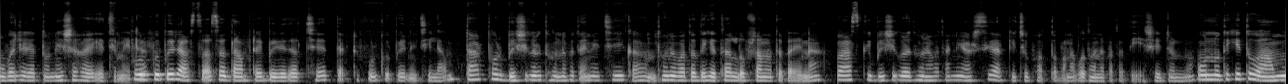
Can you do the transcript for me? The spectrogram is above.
মোবাইলের এত নেশা হয়ে গেছে মেয়েটা ফুলকপির আস্তে আস্তে দামটাই বেড়ে যাচ্ছে তো একটা ফুলকপি এনেছিলাম। তারপর বেশি করে ধনে পাতা এনেছি কারণ ধনে পাতা দেখে তার লোভ সামলাতে পারি না। তো আজকে বেশি করে ধনে পাতা নিয়ে আসছি আর কিছু ভর্তা বানাবো ধনে পাতা দিয়ে সেই জন্য অন্যদিকে তো আমি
